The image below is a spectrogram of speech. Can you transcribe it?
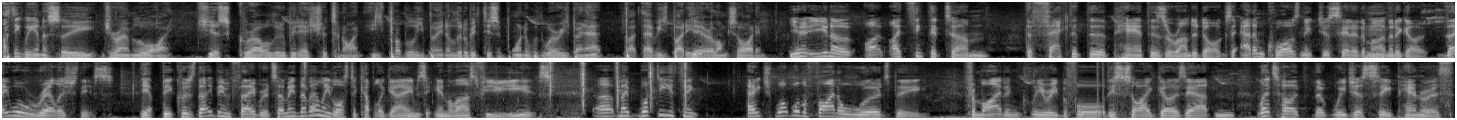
I think we're going to see Jarome Luai just grow a little bit extra tonight. He's probably been a little bit disappointed with where he's been at, but to have his buddy Yeah. there alongside him. You know, you know I, I think that um, the fact that the Panthers are underdogs, Adam Kwasnik just said it a moment ago, they will relish this. Yep. Because they've been favourites. I mean, they've only lost a couple of games in the last few years. Uh, mate, what do you think, H, what will the final words be from Ivan Cleary before this side goes out. And let's hope that we just see Penrith.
